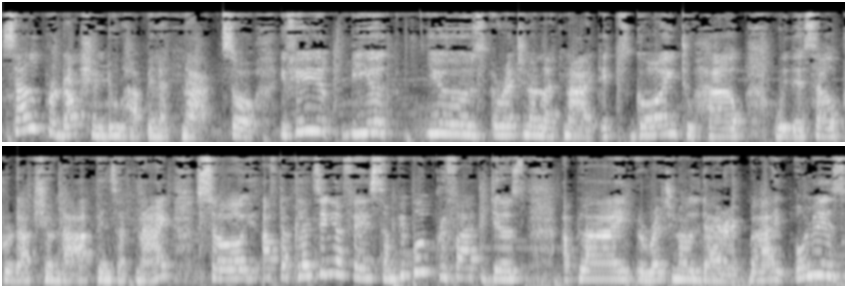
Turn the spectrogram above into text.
cell production do happen at night. So if you use use retinol at night it's going to help with the cell production that happens at night so after cleansing your face some people prefer to just apply retinol direct but i always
